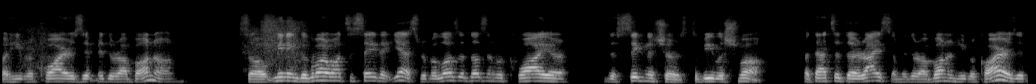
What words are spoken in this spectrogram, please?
but he requires it midarabanan? So meaning the Gemara wants to say that yes, Rebbe Lazar doesn't require the signatures to be lishma, but that's a deraisa. With the rabbanon, he requires it.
